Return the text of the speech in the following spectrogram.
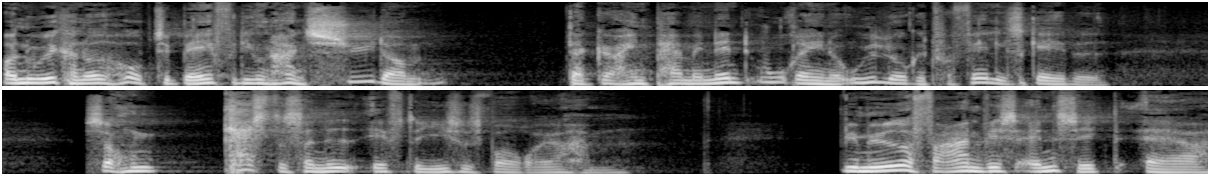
og nu ikke har noget håb tilbage, fordi hun har en sygdom, der gør hende permanent uren og udelukket fra fællesskabet. Så hun kaster sig ned efter Jesus for at røre ham. Vi møder faren, hvis ansigt er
